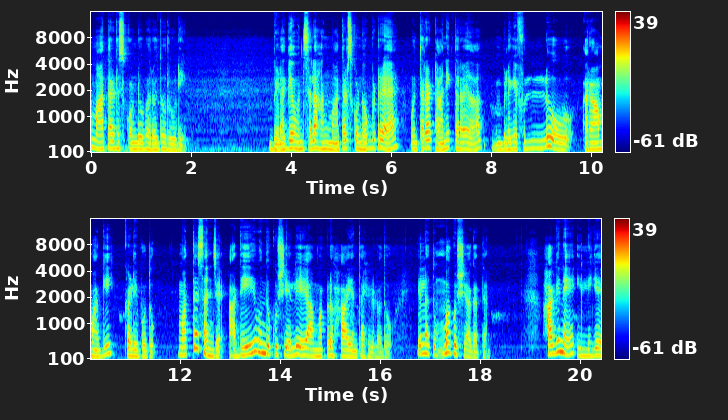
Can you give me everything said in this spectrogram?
ಮಾತಾಡಿಸ್ಕೊಂಡು ಬರೋದು ರೂಢಿ. ಬೆಳಗ್ಗೆ ಒಂದು ಸಲ ಹಂಗೆ ಮಾತಾಡ್ಸ್ಕೊಂಡು ಹೋಗ್ಬಿಟ್ರೆ ಒಂಥರ ಟಾನಿಕ್ ಥರ ಬೆಳಗ್ಗೆ ಫುಲ್ಲು ಆರಾಮಾಗಿ ಕಳಿಬೋದು. ಮತ್ತು ಸಂಜೆ ಅದೇ ಒಂದು ಖುಷಿಯಲ್ಲಿ ಆ ಮಕ್ಕಳು ಹಾಯ್ ಅಂತ ಹೇಳೋದು ಎಲ್ಲ ತುಂಬ ಖುಷಿ ಆಗತ್ತೆ. ಹಾಗೆಯೇ ಇಲ್ಲಿಗೆ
